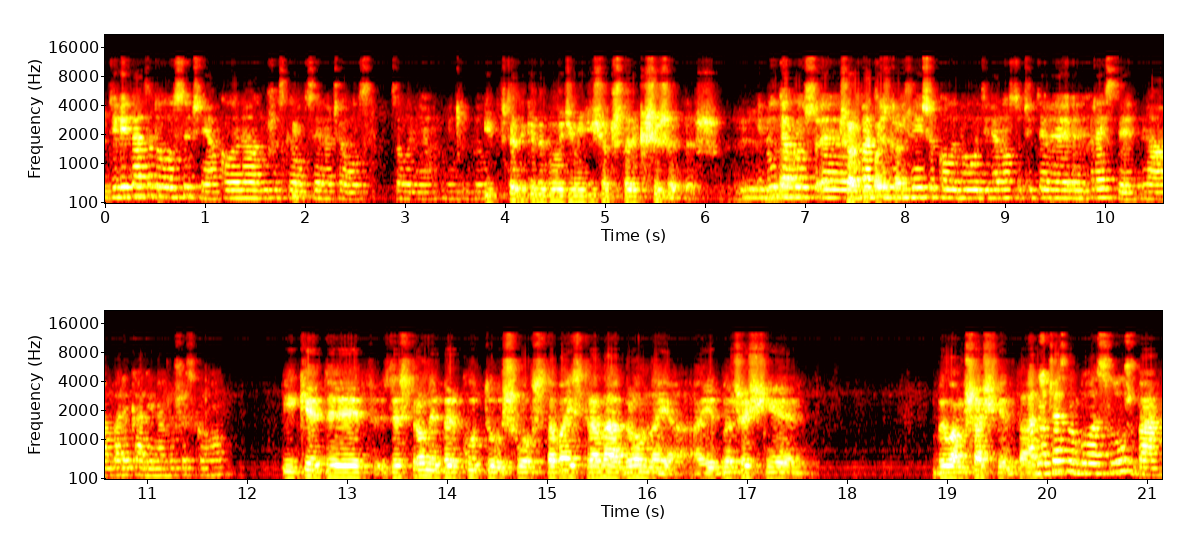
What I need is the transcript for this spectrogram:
E, 19 stycznia kolejna Gruszewskiego się zaczęło z zachodnia. I wtedy, kiedy były 94 krzyże też. E, I był także dwa tygodnie późniejsze, kiedy było 94 chresty na barykadzie na Gruszewskiego. I kiedy ze strony Berkutu szło wstawaj strana ogromna ja, a jednocześnie była msza święta, Одночасно була служба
